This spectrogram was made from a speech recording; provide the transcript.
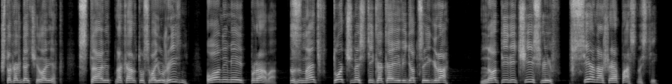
что когда человек ставит на карту свою жизнь, он имеет право знать в точности, какая ведется игра. Но перечислив все наши опасности,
